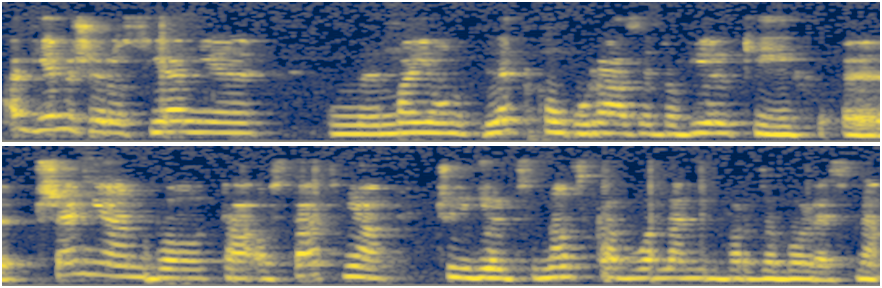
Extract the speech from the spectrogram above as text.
a wiemy, że Rosjanie mają lekką urazę do wielkich e, przemian, bo ta ostatnia, czyli Wielcynowska, była dla nich bardzo bolesna.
